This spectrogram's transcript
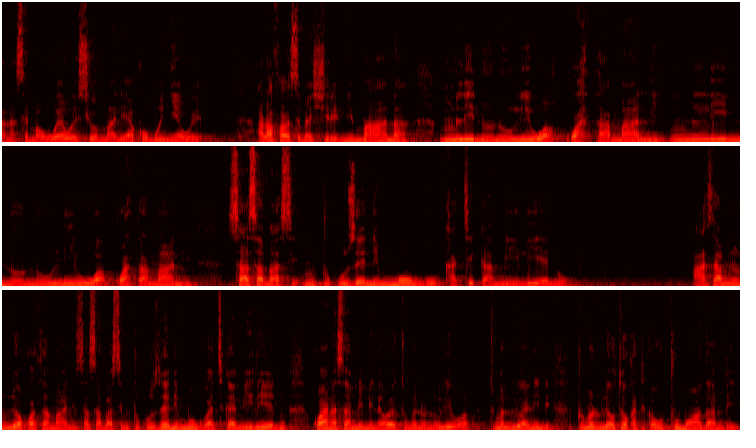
Anasema wewe sio mali yako mwenyewe. Alafu anasema ishirini maana mlinunuliwa kwa thamani mlinunuliwa kwa thamani. Sasa basi mtukuzeni mungu katika miili yenu. Anasema mlinunuliwa kwa thamani. Sasa basi mtukuzeni mungu katika miili yenu. Kwa anasema mimi na wewe tumenunuliwa. Tumenunuliwa nini? Tumenunuliwa kutoka katika utumwa wa dhambi.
